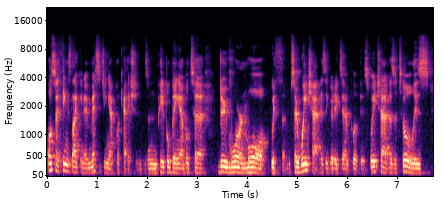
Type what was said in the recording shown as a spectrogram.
also things like you know messaging applications and people being able to do more and more with them. So WeChat is a good example of this. WeChat as a tool is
